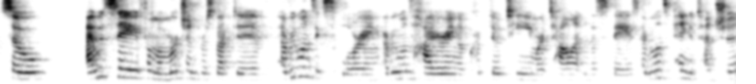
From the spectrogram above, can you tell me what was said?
So i would say from a merchant perspective everyone's exploring everyone's hiring a crypto team or talent in the space everyone's paying attention.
